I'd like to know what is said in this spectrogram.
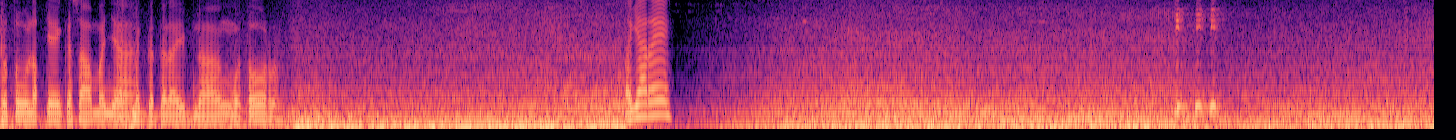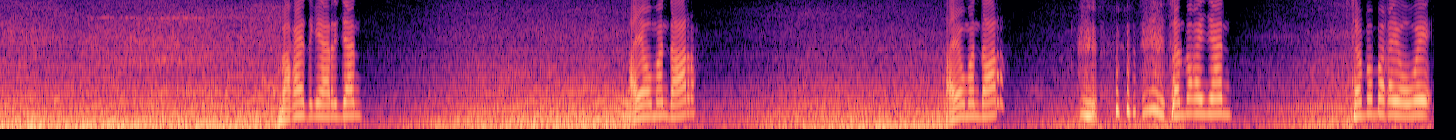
tutulak niya yung kasama niya nagdadrive ng motor. Nagyari? Bakit nangyari dyan? Ayaw mandar? Ayaw mandar? Saan ba kayo yan? Saan pa ba kayo uwi?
